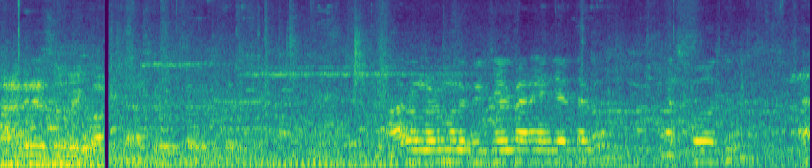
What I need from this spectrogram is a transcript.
కాంగ్రెస్ విజయ్ పైన ఏం చేస్తాడు మర్చిపోవద్దు ఆ?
